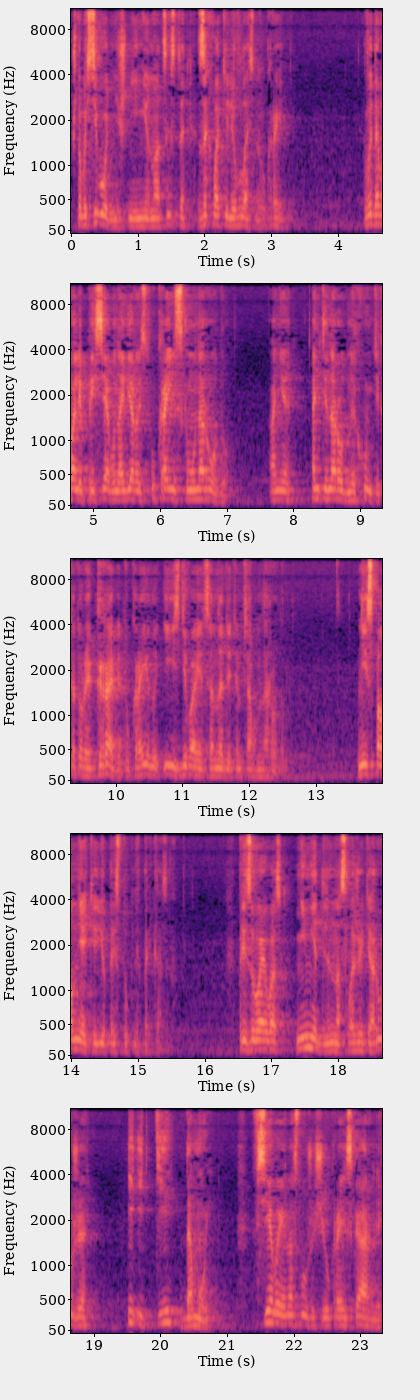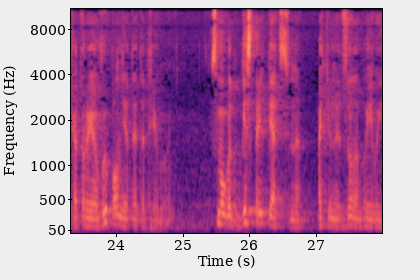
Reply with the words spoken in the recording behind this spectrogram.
чтобы сегодняшние неонацисты захватили власть на Украине. Вы давали присягу на верность украинскому народу, а не антинародной хунте, которая грабит Украину и издевается над этим самым народом. Не исполняйте ее преступных приказов. Призываю вас немедленно сложить оружие и идти домой. Все военнослужащие украинской армии, которые выполнят это требование, смогут беспрепятственно покинуть зону боевых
